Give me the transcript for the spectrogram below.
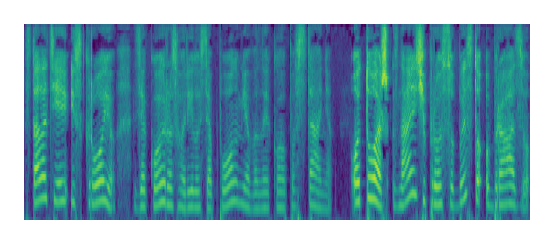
стала тією іскрою, з якою розгорілося полум'я Великого повстання. Отож, знаючи про особисту образу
